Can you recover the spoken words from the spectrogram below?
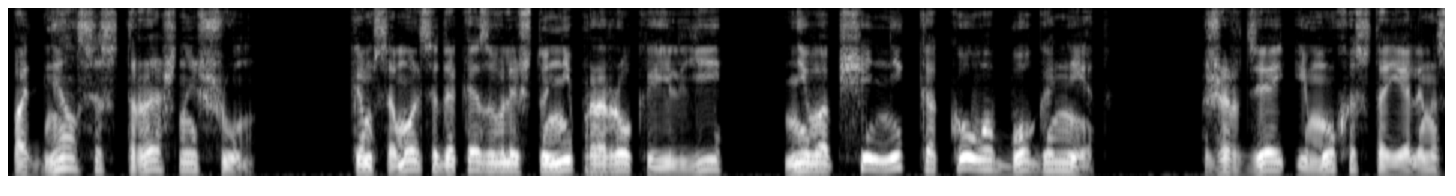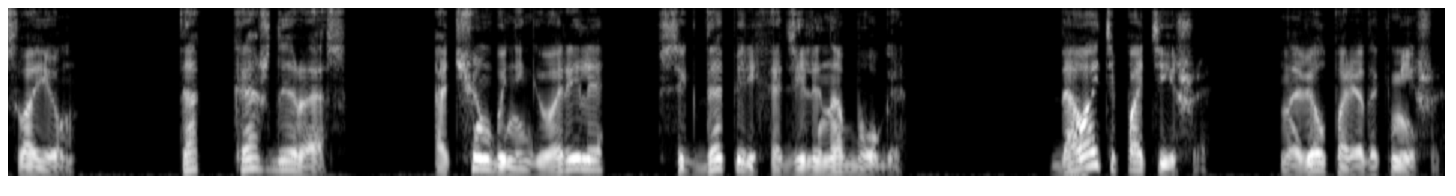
Поднялся страшный шум. Комсомольцы доказывали, что ни пророка Ильи, ни вообще никакого бога нет. Жердяй и Муха стояли на своем. Так каждый раз. О чем бы ни говорили, всегда переходили на Бога. «Давайте потише», — навел порядок Миша.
